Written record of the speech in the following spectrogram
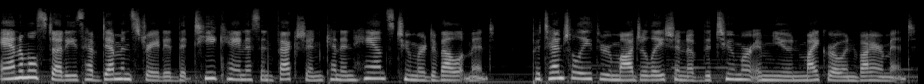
Animal studies have demonstrated that T. canis infection can enhance tumor development, potentially through modulation of the tumor immune microenvironment.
